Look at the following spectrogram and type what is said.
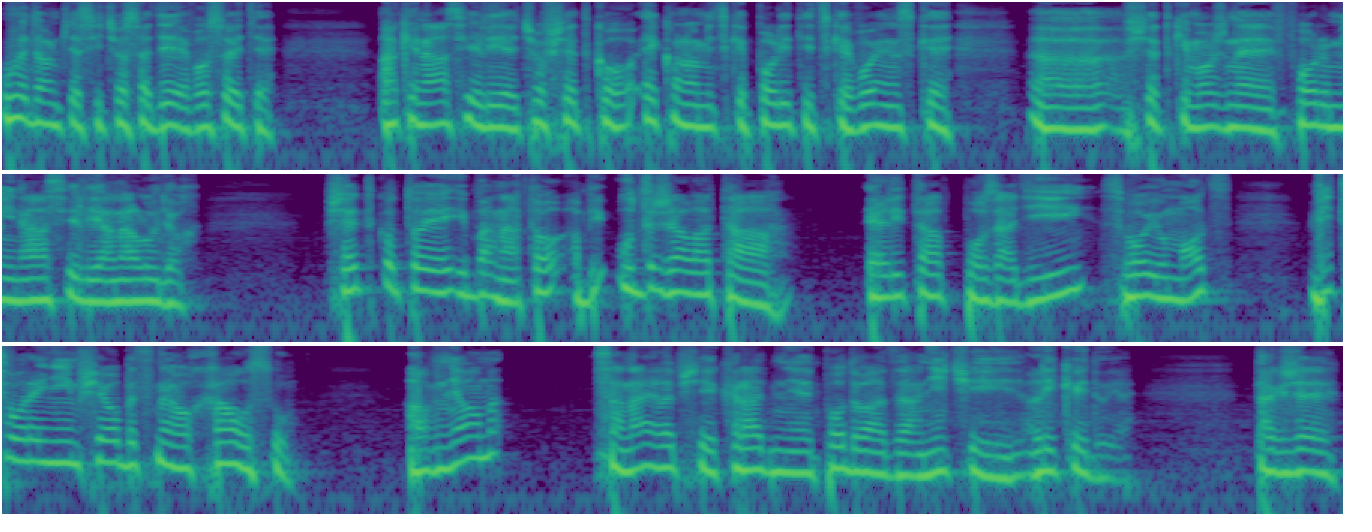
Uvedomte si, čo sa deje vo svete. Aké násilie, čo všetko ekonomické, politické, vojenské, e, všetky možné formy násilia na ľuďoch Všetko to je iba na to, aby udržala tá elita v pozadí svoju moc vytvorením všeobecného chaosu. A v ňom sa najlepšie kradne, podvádza, ničí, likviduje. Takže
